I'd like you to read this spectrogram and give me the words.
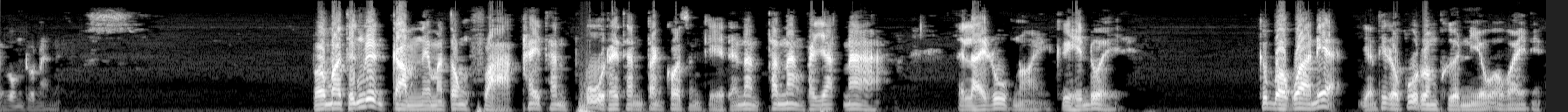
ดวงตรงนั้นพอมาถึงเรื่องกรรมเนี่ยมันต้องฝากให้ท่านพูดให้ท่านตั้งข้อสังเกตนั่นท่านนั่งพยักหน้าหลายรูปหน่อย คือเห็นด้วย ก็บอกว่าเนี่ย อย่างที่เราพูดรวมเผื่อเหนียวเอาไว้เนี่ย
